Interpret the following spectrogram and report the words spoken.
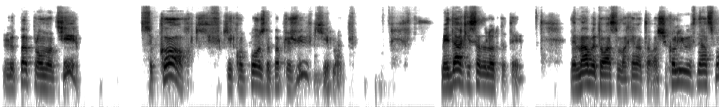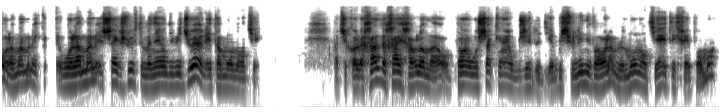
le peuple en entier, ce corps qui, qui compose le peuple juif qui manque. Mais d'art qui sort de l'autre côté. Neymar Torah, c'est marqué dans la Torah. Chaque juif de manière individuelle est un monde entier. Au point où chacun est obligé de dire le monde entier a été créé pour moi.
